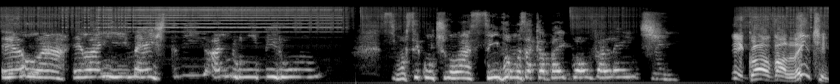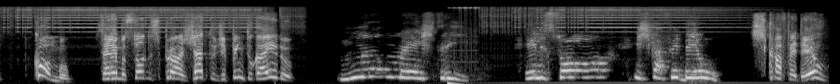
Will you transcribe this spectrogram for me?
Ela, ela aí, mestre. Ai, meu Nibiru. Se você continuar assim, vamos acabar igual o Valente. Igual o Valente? Como? Seremos todos projeto de pinto caído? Não, mestre. Ele só escafedeu. Escafedeu?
